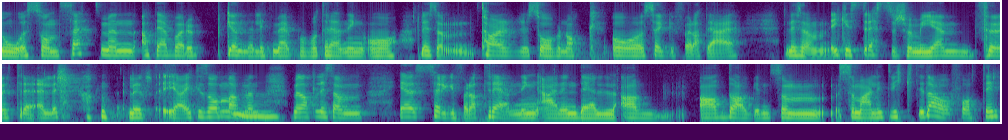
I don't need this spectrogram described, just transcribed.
noe sånn sett, men at jeg bare gønner litt mer på på trening og liksom tar, sover nok og sørger for at jeg liksom ikke stresser så mye før tre... Eller, eller ja, ikke sånn, da, men, men at liksom Jeg sørger for at trening er en del av, av dagen som, som er litt viktig da, å få til.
